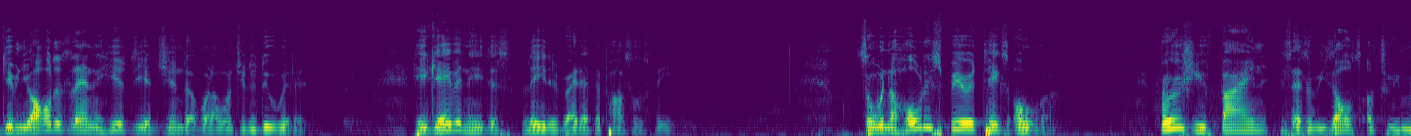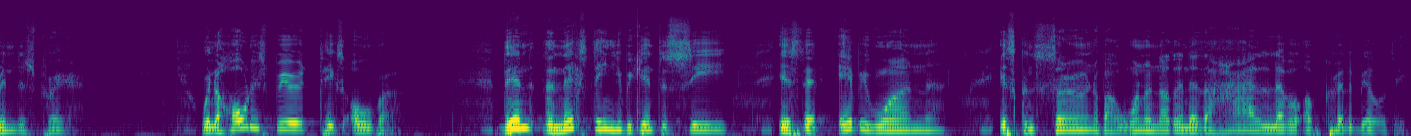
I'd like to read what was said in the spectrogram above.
giving you all this land, and here's the agenda of what I want you to do with it. He gave it and he just laid it right at the apostles' feet. So when the Holy Spirit takes over, first you find it's as a result of tremendous prayer. When the Holy Spirit takes over, then the next thing you begin to see is that everyone is concerned about one another and there's a high level of credibility.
